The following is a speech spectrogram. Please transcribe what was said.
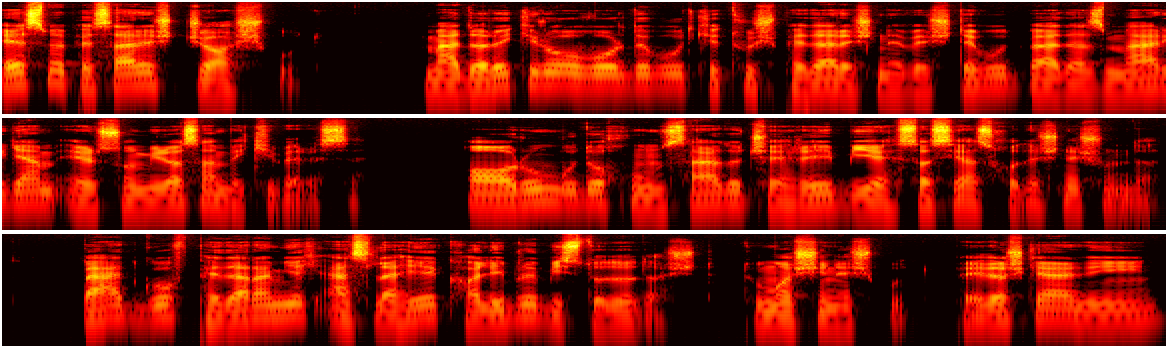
اسم پسرش جاش بود. مدارکی رو آورده بود که توش پدرش نوشته بود بعد از مرگم ارث و میراثم به کی برسه. آروم بود و خونسرد و چهره بی احساسی از خودش نشون داد. بعد گفت پدرم یک اسلحه کالیبر 22 داشت. تو ماشینش بود. پیداش کردین؟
